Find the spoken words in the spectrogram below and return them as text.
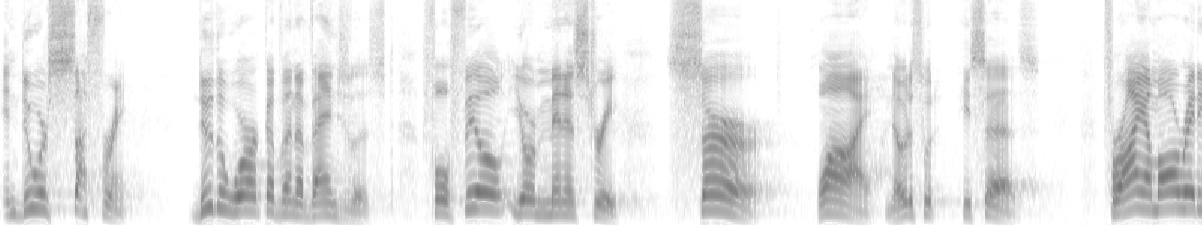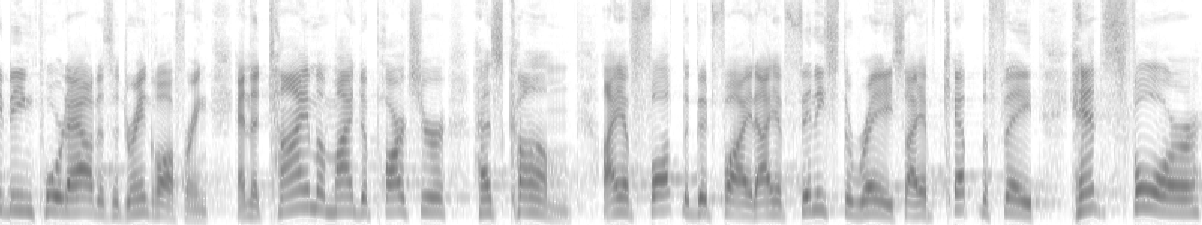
endure suffering, do the work of an evangelist, fulfill your ministry, serve. Why? Notice what he says. For I am already being poured out as a drink offering, and the time of my departure has come. I have fought the good fight. I have finished the race. I have kept the faith. Henceforth,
